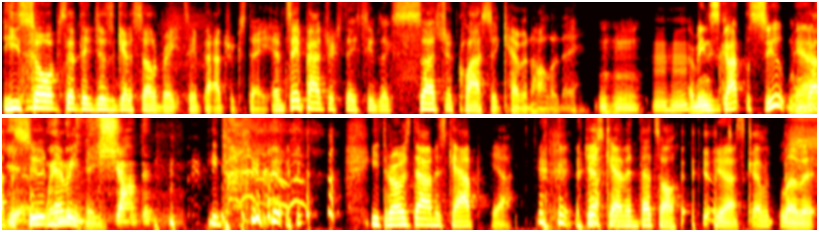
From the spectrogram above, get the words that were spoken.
he's so upset that he doesn't get to celebrate St. Patrick's Day. And St. Patrick's Day seems like such a classic Kevin holiday. hmm Mm-hmm. I mean, he's got the suit, man. Got the suit and everything. shopping. He, he throws down his cap. Yeah. Just Kevin. That's all. yeah, Just Kevin. love it.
